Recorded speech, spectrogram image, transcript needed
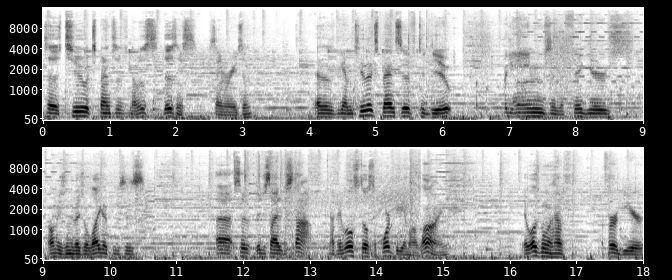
says too expensive. No, this is Disney's same reason. It was become too expensive to do the games and the figures, all these individual Lego pieces. Uh, so they decided to stop. Now they will still support the game online. It was going to have a third year.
